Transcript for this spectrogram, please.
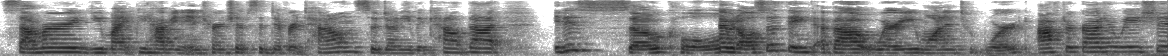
summer, you might be having internships in different towns, so don't even count that. It is so cold. I would also think about where you wanted to work after graduation.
